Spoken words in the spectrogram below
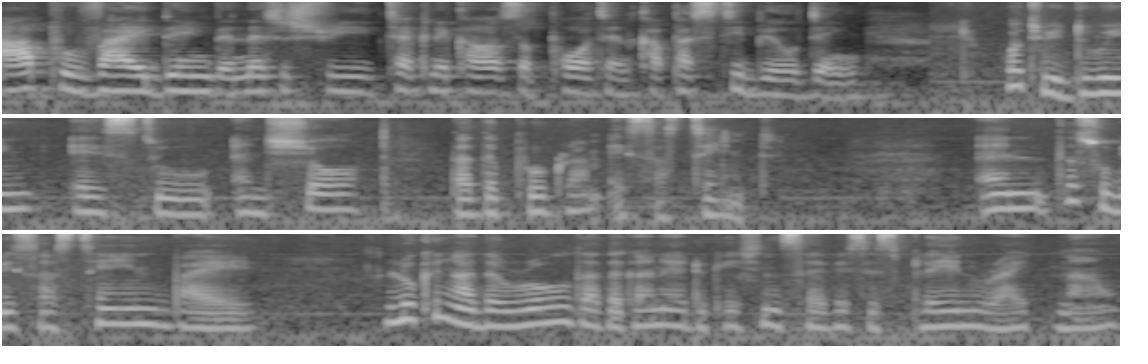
are providing the necessary technical support and capacity building. What we're doing is to ensure that the program is sustained. And this will be sustained by looking at the role that the Ghana Education Service is playing right now,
